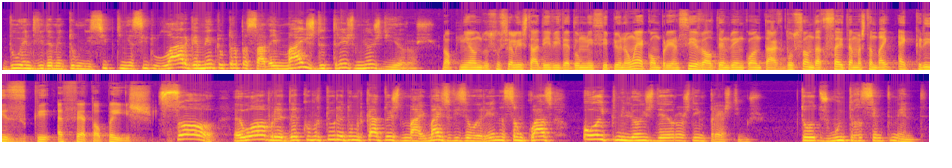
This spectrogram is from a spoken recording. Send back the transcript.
do endividamento do município tinha sido largamente ultrapassado em mais de 3 milhões de euros. Na opinião do socialista, a dívida do município não é compreensível, tendo em conta a redução da receita, mas também a crise que afeta o país. Só a obra da cobertura do mercado 2 de maio, mais a Viseu Arena, são quase 8 milhões de euros de empréstimos. Todos muito recentemente.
